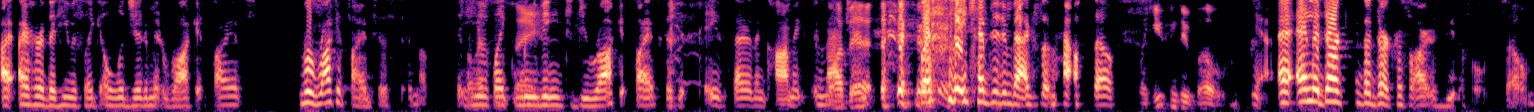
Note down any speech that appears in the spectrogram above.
I, I heard that he was like a legitimate rocket science, well, rocket scientist, and that he Oh, was like insane. leaving to do rocket science because it pays better than comics. Imagine, but they tempted him back somehow. So like you can do both. yeah, and, and the dark the dark crystal art is beautiful. So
